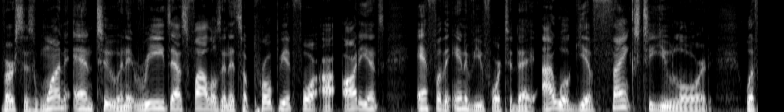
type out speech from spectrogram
verses 1 and 2. And it reads as follows, and it's appropriate for our audience and for the interview for today. I will give thanks to you, Lord, with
